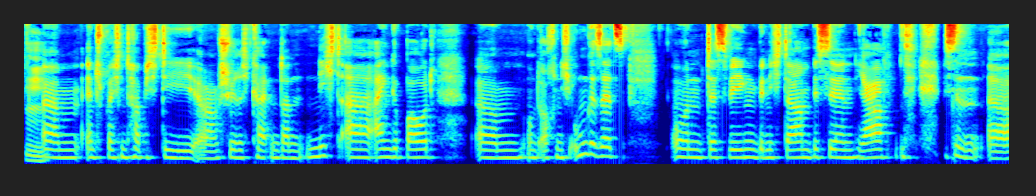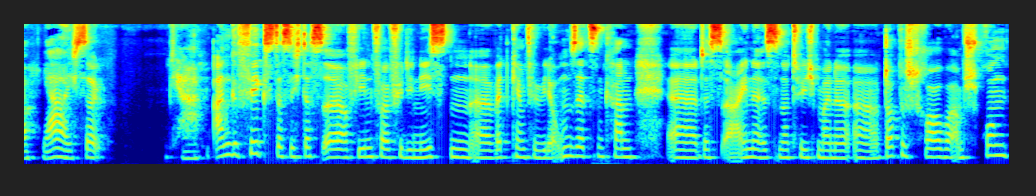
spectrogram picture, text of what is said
Mhm. Ähm, entsprechend habe ich die äh, Schwierigkeiten dann nicht äh, eingebaut ähm, und auch nicht umgesetzt. Und deswegen bin ich da ein bisschen, ja, bisschen, äh, ja, ich sag, ja, angefixt, dass ich das äh, auf jeden Fall für die nächsten äh, Wettkämpfe wieder umsetzen kann. Äh, das eine ist natürlich meine äh, Doppelschraube am Sprung.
